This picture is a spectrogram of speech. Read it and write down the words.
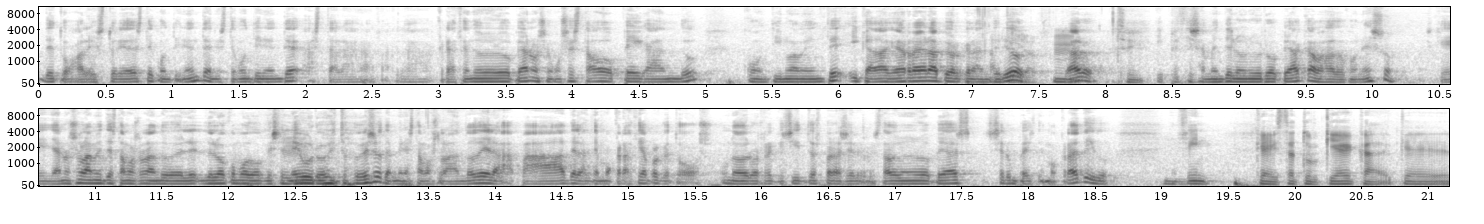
de toda la historia de este continente. En este continente, hasta la, la creación de la Unión Europea, nos hemos estado pegando continuamente y cada guerra era peor que la anterior. Anterior. Mm, Claro. sí. Y precisamente la Unión Europea ha acabado con eso. Que ya no solamente estamos hablando de, de lo cómodo que es el Mm. euro y todo eso, también estamos hablando de la paz, de la democracia, porque todos, uno de los requisitos para ser el Estado de la Unión Europea es ser un país democrático. En fin. Que ahí está Turquía, que,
